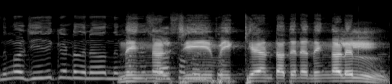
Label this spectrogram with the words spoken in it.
നിങ്ങൾ ജീവിക്കേണ്ടതിന് നിങ്ങൾ. ജീവിക്കേണ്ടതിന് നിങ്ങളിൽ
